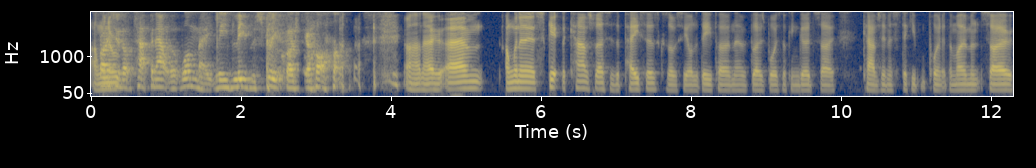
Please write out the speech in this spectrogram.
I'm gonna... you're not tapping out at one, mate. Leave, leave the street crush go I know. Um, I'm going to skip the Cavs versus the Pacers because obviously Oladipo and those boys looking good. So Cavs in a sticky point at the moment. So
